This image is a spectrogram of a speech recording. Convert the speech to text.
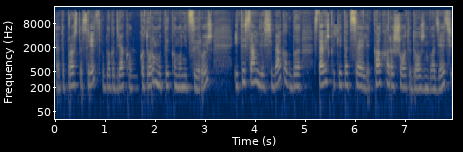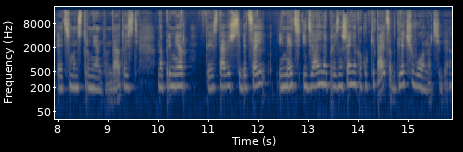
Это просто средство, благодаря которому ты коммуницируешь, и ты сам для себя как бы ставишь какие-то цели, как хорошо ты должен владеть этим инструментом, да, то есть, например, ты ставишь себе цель иметь идеальное произношение, как у китайцев, для чего оно тебе?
